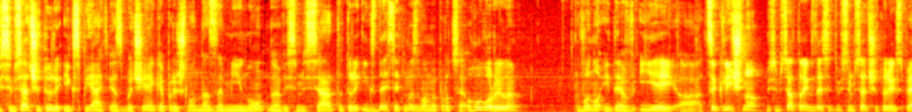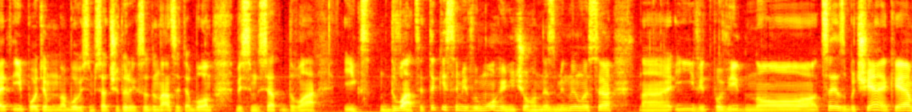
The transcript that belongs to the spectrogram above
84X5 СБЧ, яке прийшло на заміну 83X10. Ми з вами про це говорили. Воно йде в EA циклічно 83X10, 84X5 і потім або 84X11, або 82X20. Такі самі вимоги, нічого не змінилося. І відповідно це СБЧ, яке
